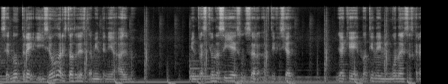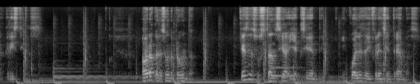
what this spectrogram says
se nutre y según Aristóteles también tenía alma. Mientras que una silla es un ser artificial, ya que no tiene ninguna de estas características. Ahora con la segunda pregunta. ¿Qué es la sustancia y accidente? ¿Y cuál es la diferencia entre ambas?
